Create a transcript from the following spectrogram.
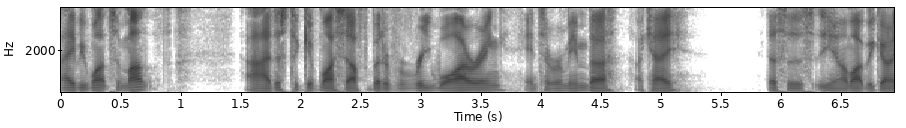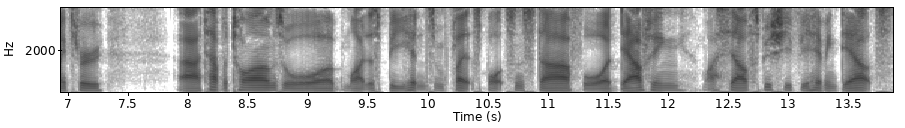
maybe once a month uh, just to give myself a bit of a rewiring and to remember, okay, this is, you know, I might be going through uh, tougher times or might just be hitting some flat spots and stuff or doubting myself, especially if you're having doubts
